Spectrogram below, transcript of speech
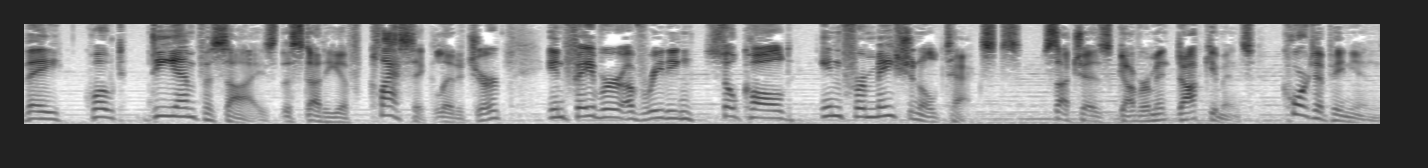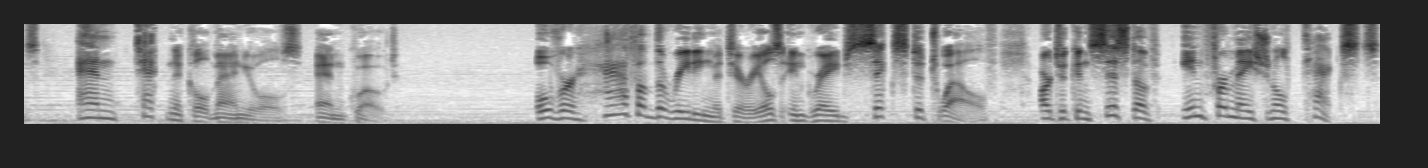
they, quote, de emphasize the study of classic literature in favor of reading so called informational texts, such as government documents, court opinions, and technical manuals, end quote. Over half of the reading materials in grades 6 to 12 are to consist of informational texts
